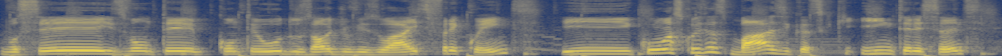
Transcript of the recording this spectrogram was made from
vocês vão ter conteúdos audiovisuais frequentes e com as coisas básicas e interessantes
